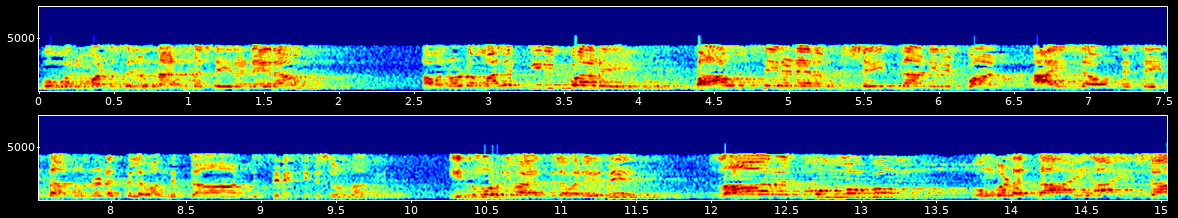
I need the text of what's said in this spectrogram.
ஒவ்வொரு மனுஷனும் நன்மை செய்யற நேரம் அவனோட மலக்கு இருப்பாரு. பாவம் செய்யற நேரம் ஷெய்தான் இருப்பான். ஆயிஷா உண்ட ஷெய்தான் உன்னிடத்துல வந்துட்டான் சிரிச்சுட்டு சொன்னாங்க. இன்னொரு விவாதத்துல வருது உங்களோட தாய் ஆயிஷா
